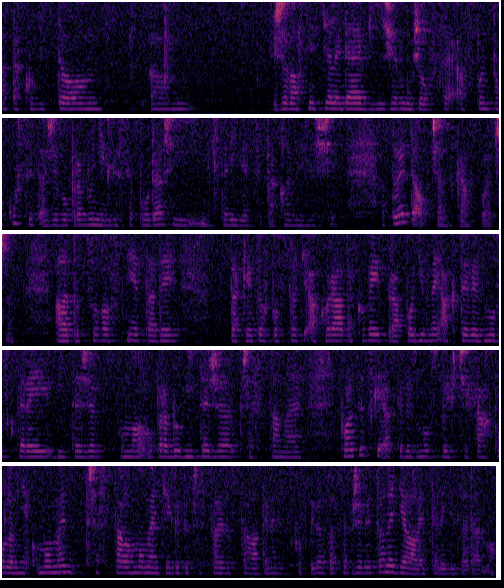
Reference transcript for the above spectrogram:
A takový to, um, že vlastně ti lidé ví, že můžou se aspoň pokusit a že opravdu někdy se podaří některé věci takhle vyřešit. A to je ta občanská společnost. Ale to, co vlastně tady tak je to v podstatě akorát takový prapodivný aktivismus, který víte, že pomalu opravdu víte, že přestane. Politický aktivismus by v Čechách podle mě moment, přestal v momentě, kdyby přestali dostávat ty neziskovky dotace, protože by to nedělali ty lidi zadarmo,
